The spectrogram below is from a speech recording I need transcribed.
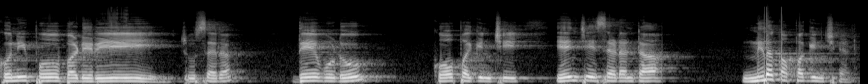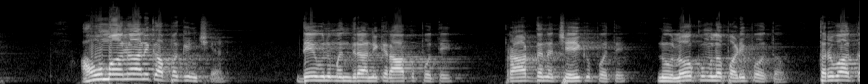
కొనిపోబడిరి. చూసారా దేవుడు కోపగించి ఏం చేశాడంట? నిందకు అప్పగించాడు. అవమానానికి అప్పగించాడు. దేవుని మందిరానికి రాకపోతే ప్రార్థన చేయకపోతే నువ్వు లోకంలో పడిపోతావు. తరువాత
